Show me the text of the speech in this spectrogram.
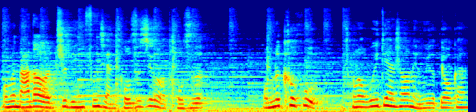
我们拿到了知名风险投资机构的投资，我们的客户。成了微电商领域的标杆，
